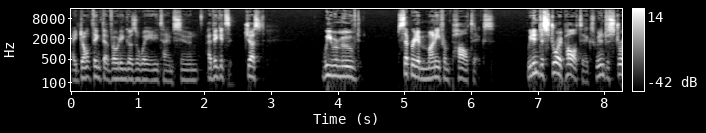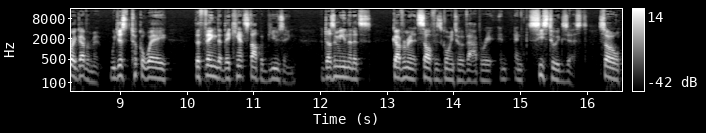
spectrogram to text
I don't think that voting goes away anytime soon. I think it's just we removed, separated money from politics. We didn't destroy politics. We didn't destroy government. We just took away the thing that they can't stop abusing. It doesn't mean that it's government itself is going to evaporate and, and cease to exist. So,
